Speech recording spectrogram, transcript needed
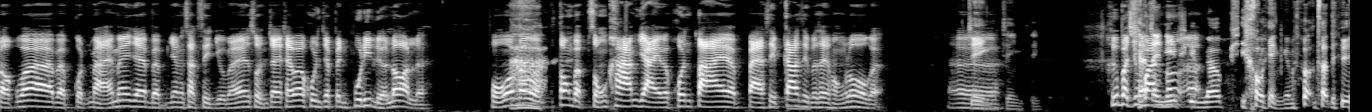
หรอกว่าแบบกฎหมายไม่จะแบบยังศักดิ์สิทธิ์อยู่ไหมสนใจแค่ว่าคุณจะเป็นผู้ที่เหลือรอดเลยผมว่ามันแบบต้องแบบสงครามใหญ่แบบคนตายแบบแปดสิบเก้าสิบเปอร์เซ็นของโลกอะเออจริงจริงจริงคือปัจแชจุทบันในต้นี้องพิมพ์แล้วพี่เขาเห็นกันไหมว่าตอนนี้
